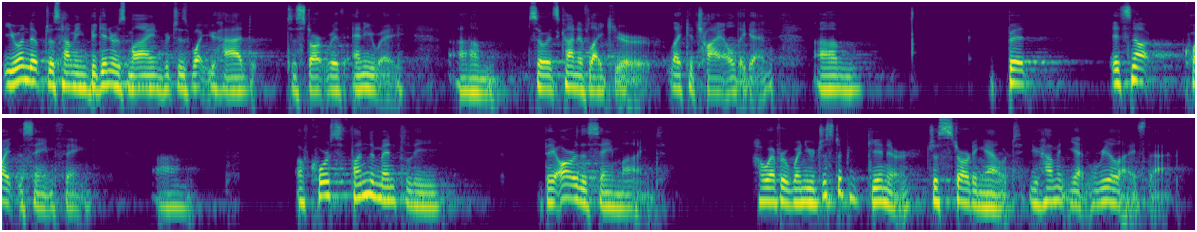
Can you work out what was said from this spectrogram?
you end up just having beginner's mind, which is what you had to start with anyway. Um, so it's kind of like you're like a child again. Um, but it's not quite the same thing. Um, of course, fundamentally, they are the same mind. However, when you're just a beginner, just starting out, you haven't yet realized that.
